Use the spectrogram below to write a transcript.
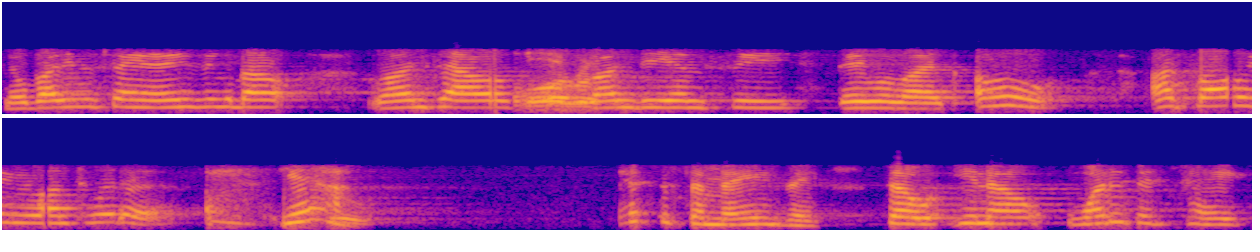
Nobody was saying anything about Run's House Or or Run DMC. They were like, oh, I follow you on Twitter. Yeah. True. It's just amazing. So, you know, what does it take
